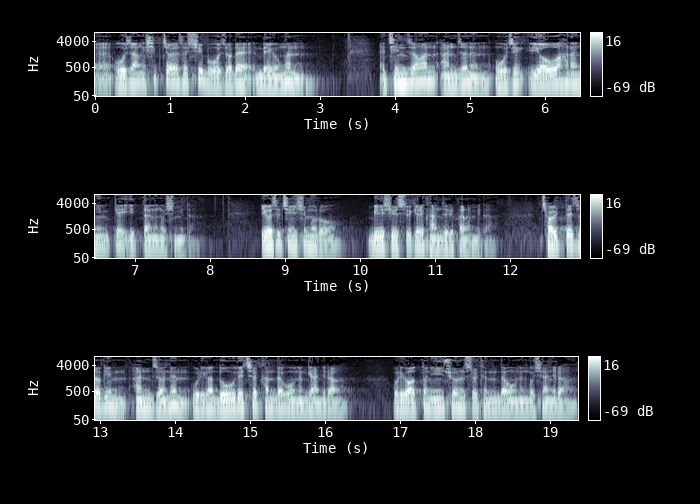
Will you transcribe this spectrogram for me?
5장 10절에서 15절의 내용은 진정한 안전은 오직 여호와 하나님께 있다는 것입니다. 이것을 진심으로 믿으실 수 있기를 간절히 바랍니다. 절대적인 안전은 우리가 노후 대책한다고 오는 게 아니라 우리가 어떤 인슈런스를 듣는다고 오는 것이 아니라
